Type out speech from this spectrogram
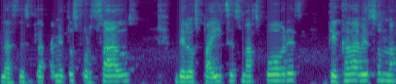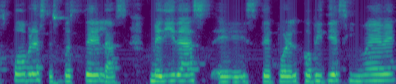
los desplazamientos forzados de los países más pobres, que cada vez son más pobres después de las medidas este, por el COVID-19,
